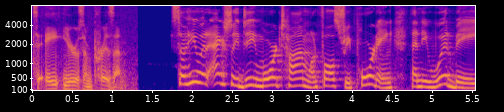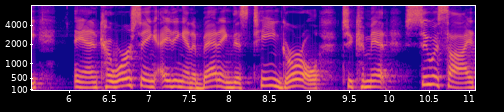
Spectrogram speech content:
to eight years in prison. So he would actually do more time on false reporting than he would be in coercing, aiding, and abetting this teen girl to commit suicide.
